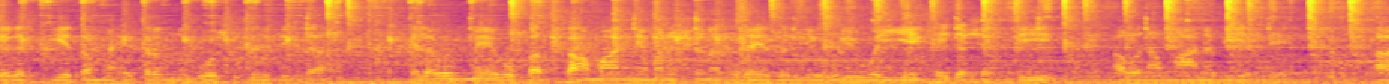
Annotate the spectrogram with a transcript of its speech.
ಜಗತ್ತಿಗೆ ತಮ್ಮ ಹೆಸರನ್ನು ಘೋಷಿಸುವುದಿಲ್ಲ. ಕೆಲವೊಮ್ಮೆ ಒಬ್ಬ ಸಾಮಾನ್ಯ ಮನುಷ್ಯನ ಹೃದಯದಲ್ಲಿ ಉಳಿಯುವ ಏಕೈಕ ಶಕ್ತಿ ಅವನ ಮಾನವೀಯತೆ. ಆ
